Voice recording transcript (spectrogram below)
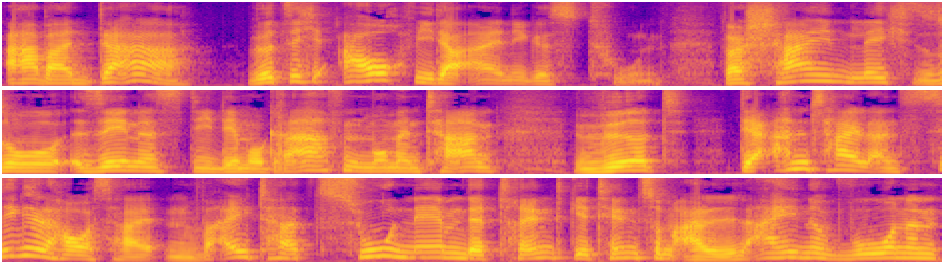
Aber da wird sich auch wieder einiges tun. Wahrscheinlich, so sehen es die Demografen momentan, wird der Anteil an Single-Haushalten weiter zunehmen. Der Trend geht hin zum Alleinewohnen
